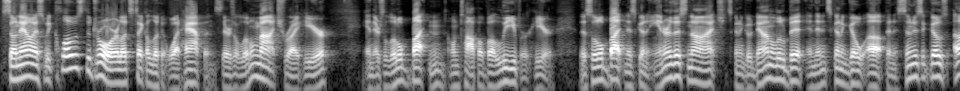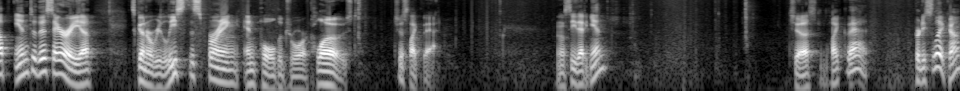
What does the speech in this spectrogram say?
So now as we close the drawer, let's take a look at what happens. There's a little notch right here and there's a little button on top of a lever here. This little button is going to enter this notch, it's going to go down a little bit, and then it's going to go up. And as soon as it goes up into this area, it's going to release the spring and pull the drawer closed, just like that. Want to see that again? Just like that. Pretty slick, huh?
